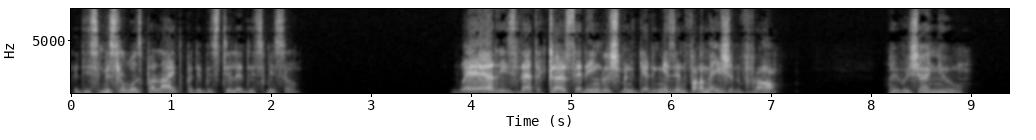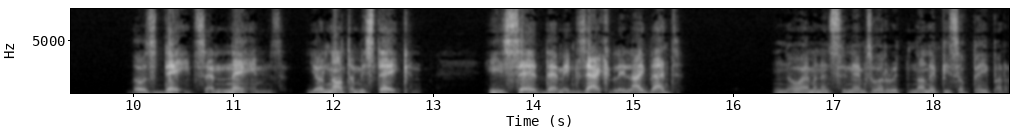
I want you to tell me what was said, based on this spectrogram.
The dismissal was polite, but it was still a dismissal. Where is that accursed Englishman getting his information from? I wish I knew. Those dates and names, you're not mistaken. He said them exactly like that? No, Eminence, the names were written on a piece of paper.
